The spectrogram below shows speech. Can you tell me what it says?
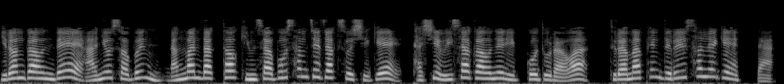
이런 가운데 안효섭은 낭만닥터 김사부 3제작 소식에 다시 의사가운을 입고 돌아와 드라마 팬들을 설레게 했다.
